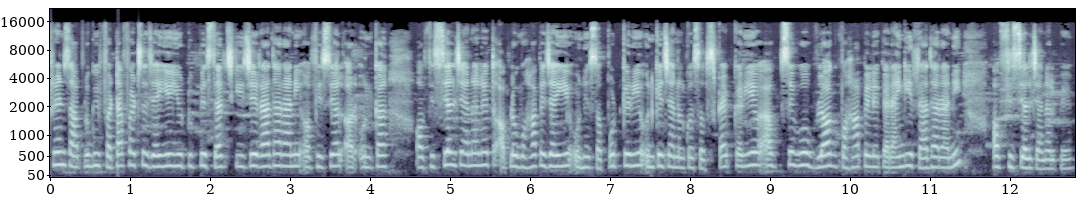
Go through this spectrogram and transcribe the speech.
फ्रेंड्स आप लोग भी फटाफट से जाइए यूट्यूब पर सर्च कीजिए राधा रानी ऑफिशियल और उनका ऑफिशियल चैनल है। तो आप लोग वहाँ पर जाइए, उन्हें सपोर्ट करिए, उनके चैनल को सब्सक्राइब करिए। अब से वो ब्लॉग वहाँ पर लेकर आएँगी राधा रानी ऑफिशियल चैनल पर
